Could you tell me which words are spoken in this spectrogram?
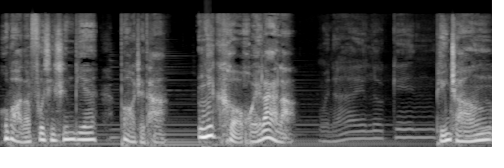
我跑到父亲身边，抱着他：“你可回来了。”平常，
